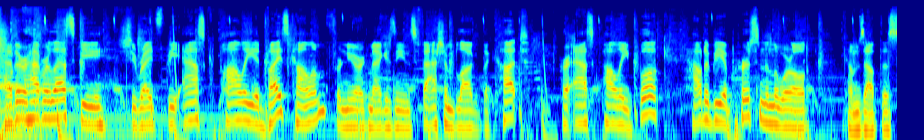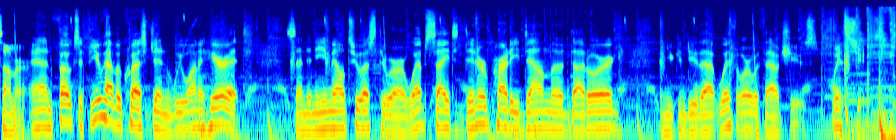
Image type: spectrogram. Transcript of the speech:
Heather Havrilesky, she writes the Ask Polly advice column for New York Magazine's fashion blog The Cut. Her Ask Polly book, How to Be a Person in the World, comes out this summer. And folks, if you have a question, we want to hear it. Send an email to us through our website, dinnerpartydownload.org, and you can do that with or without shoes. With shoes.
